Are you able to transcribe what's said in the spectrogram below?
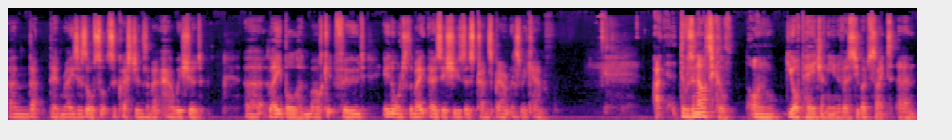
And that then raises all sorts of questions about how we should uh, label and market food in order to make those issues as transparent as we can. I, there was an article on your page on the university website, um,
